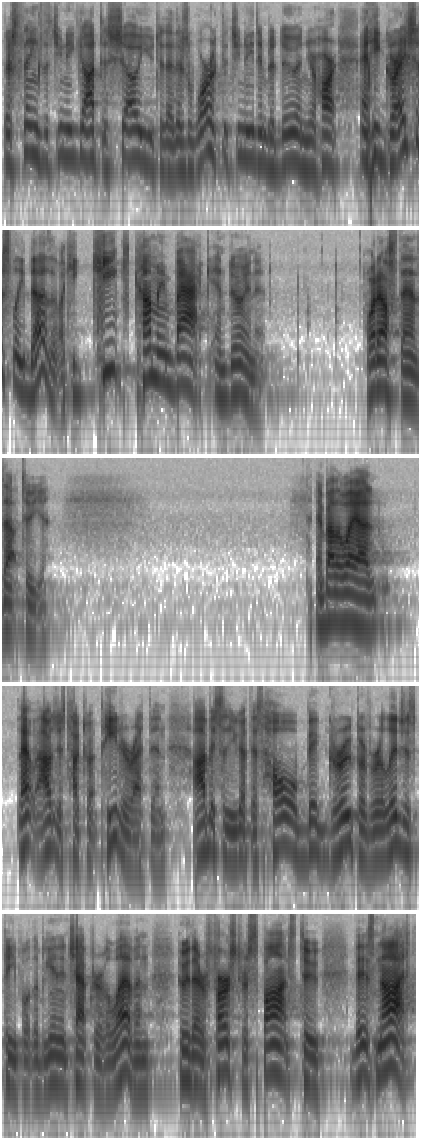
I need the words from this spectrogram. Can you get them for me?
There's things that you need God to show you today. There's work that you need Him to do in your heart. And He graciously does it. Like He keeps coming back and doing it. What else stands out to you? And by the way, I, that, I was just talking about Peter right then. Obviously, you got this whole big group of religious people at the beginning of chapter 11 who their first response to this not,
